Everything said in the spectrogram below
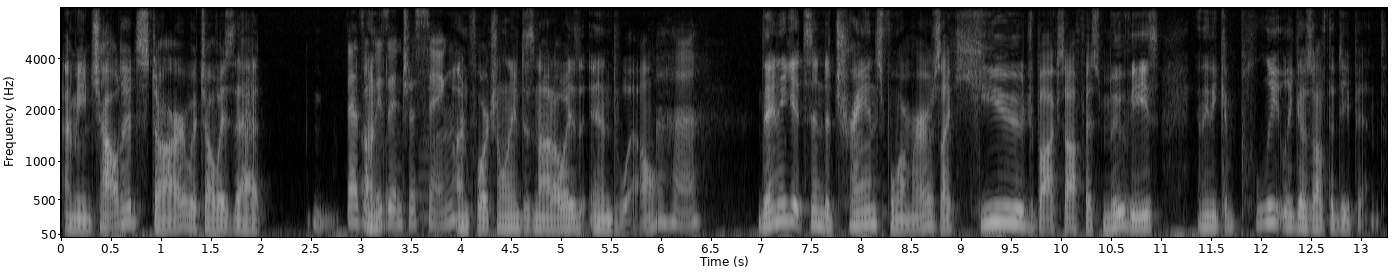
I mean, childhood star, which always that That's Un- always interesting. unfortunately does not always end well. Uh huh. Then he gets into Transformers, like huge box office movies, and then he completely goes off the deep end.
